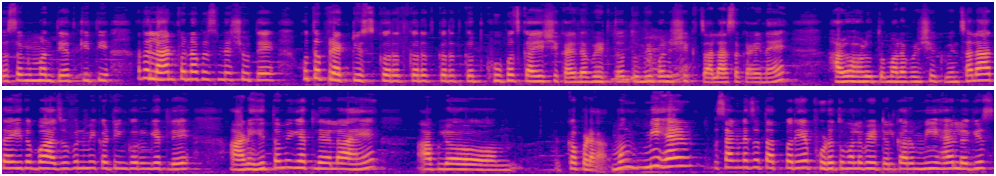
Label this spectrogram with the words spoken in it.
तसं म्हणतात की ती आता लहानपणापासून शिवते होतं प्रॅक्टिस करत करत करत करत खूपच काही शिकायला भेटतं. तुम्ही पण शिकचाल असं काही नाही. हळूहळू तुम्हाला पण शिकवेन. चला आता इथं बाजू पण मी कटिंग करून घेतले आणि इथं मी घेतलेलं आहे आपलं कपडा. मग मी हे सांगण्याचं तात्पर्य पुढं तुम्हाला भेटेल कारण मी हे लगेच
